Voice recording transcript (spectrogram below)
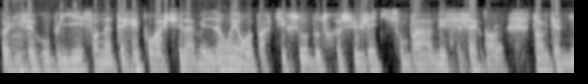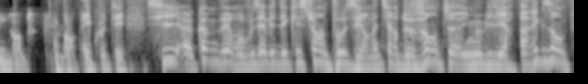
va lui faire oublier son intérêt pour acheter la maison et on va partir sur d'autres sujets qui sont pas nécessaires dans le, dans le cadre d'une vente. Bon, écoutez, si, euh, comme Véron, 0, vous avez des questions à poser en matière de vente immobilière, par exemple,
